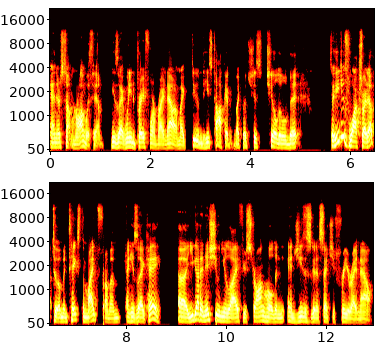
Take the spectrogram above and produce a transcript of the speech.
and there's something wrong with him. He's like, we need to pray for him right now. I'm like, dude, he's talking. I'm like, let's just chill a little bit. So he just walks right up to him and takes the mic from him. And he's like, hey, uh, you got an issue in your life, your stronghold, and, and Jesus is going to set you free right now.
